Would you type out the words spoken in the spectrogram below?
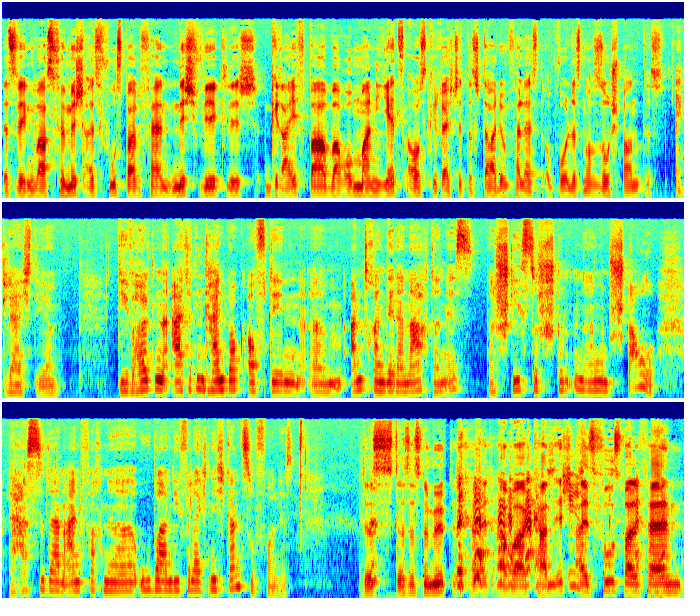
Deswegen war es für mich als Fußballfan nicht wirklich greifbar, warum man jetzt ausgerechnet das Stadion verlässt, obwohl es noch so spannend ist. Erklär ich dir. Die wollten, hatten keinen Bock auf den ähm, Andrang, der danach dann ist. Da stehst du stundenlang im Stau. Da hast du dann einfach eine U-Bahn, die vielleicht nicht ganz so voll ist. Das, das ist eine Möglichkeit, aber kann ich, als Fußballfan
